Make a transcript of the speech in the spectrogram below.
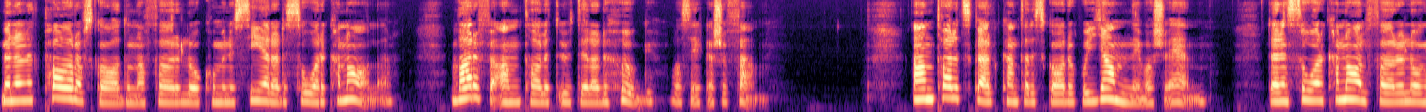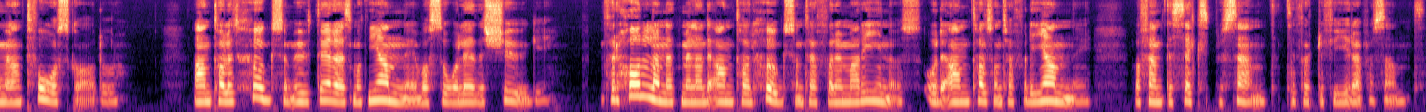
medan ett par av skadorna förelåg kommunicerade sårkanaler, varför antalet utdelade hugg var cirka 25. Antalet skarpkantade skador på Janni var 21, där en sårkanal förelåg mellan två skador. Antalet hugg som utdelades mot Janni var således 20. Förhållandet mellan det antal hugg som träffade Marinus och det antal som träffade Janni var 56 procent till 44 procent.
